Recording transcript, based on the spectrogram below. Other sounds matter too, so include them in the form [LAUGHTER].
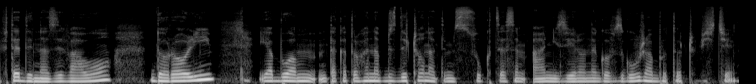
wtedy nazywało, do roli. Ja byłam taka trochę nabzdyczona tym sukcesem Ani z Zielonego Wzgórza, bo to oczywiście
